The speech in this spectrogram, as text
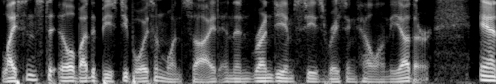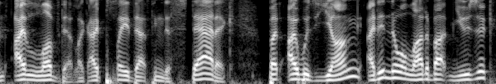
Licensed to Ill by the Beastie Boys on one side and then Run DMC's Raising Hell on the other. And I loved that. Like, I played that thing to static, but I was young. I didn't know a lot about music.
